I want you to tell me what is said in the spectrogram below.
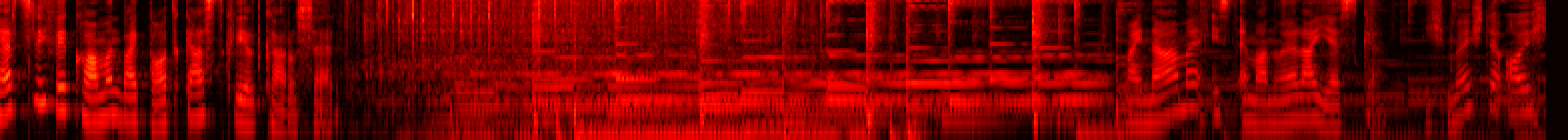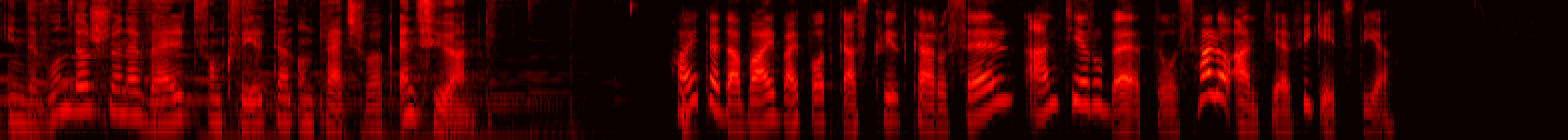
Herzlich willkommen bei Podcast Quilt Karussell. Mein Name ist Emanuela Jeske. Ich möchte euch in die wunderschöne Welt von Quiltern und Patchwork entführen. Heute dabei bei Podcast Quilt Karussell Antje Robertus. Hallo Antje, wie geht's dir?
